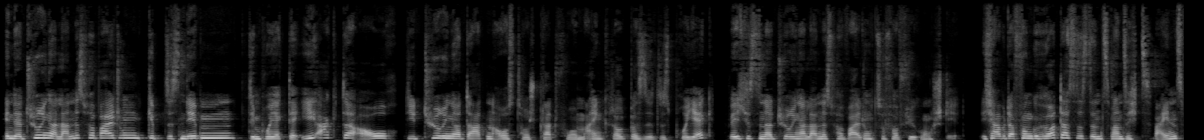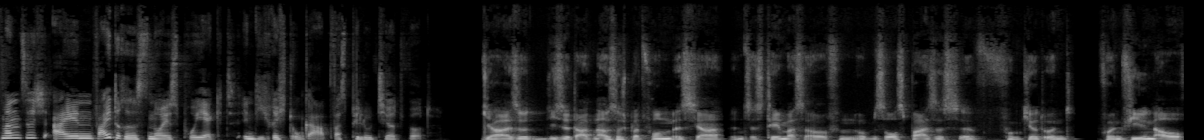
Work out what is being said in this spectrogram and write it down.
In der Thüringer Landesverwaltung gibt es neben dem Projekt der E-Akte auch die Thüringer Datenaustauschplattform, ein cloudbasiertes Projekt, welches in der Thüringer Landesverwaltung zur Verfügung steht. Ich habe davon gehört, dass es in 2022 ein weiteres neues Projekt in die Richtung gab, was pilotiert wird. Ja, also diese Datenaustauschplattform ist ja ein System, was auf einer Open Source Basis äh, fungiert und von vielen auch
